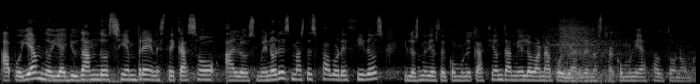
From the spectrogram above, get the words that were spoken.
apoyando y ayudando siempre, en este caso, a los menores más desfavorecidos y los medios de comunicación también lo van a apoyar de nuestra comunidad autónoma.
